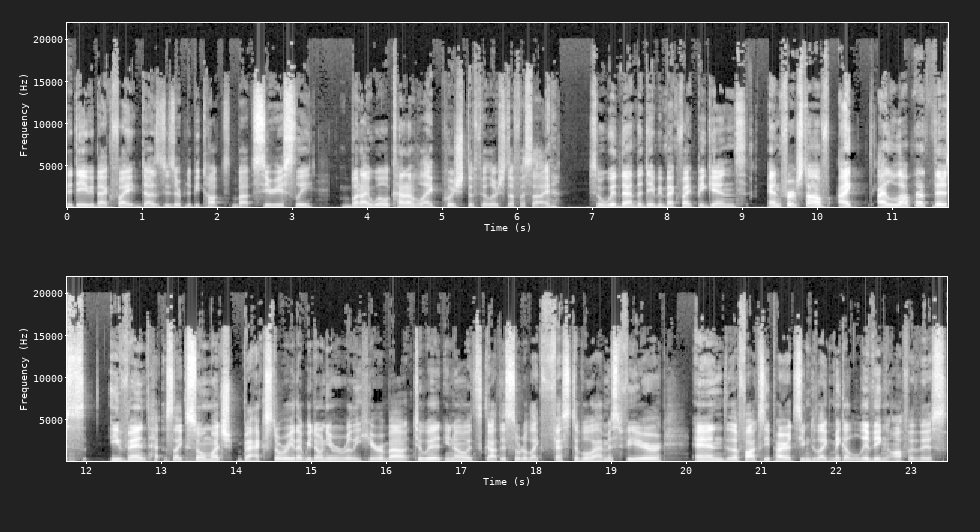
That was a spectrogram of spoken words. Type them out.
the Davy back fight does deserve to be talked about seriously, but I will kind of like push the filler stuff aside. So with that, the Davy back fight begins. And first off, I I love that this event has like so much backstory that we don't even really hear about to it. You know, it's got this sort of like festival atmosphere, and the Foxy Pirates seem to like make a living off of this.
